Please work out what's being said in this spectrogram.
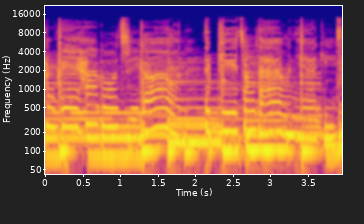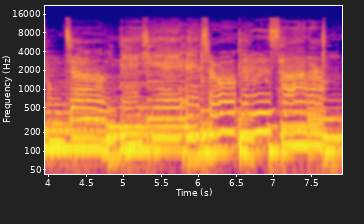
상쾌하고 즐거운 듣기 정다운 이야기. 송정애의 좋은 사람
